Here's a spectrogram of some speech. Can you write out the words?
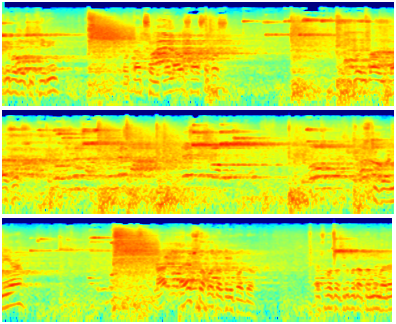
Τρίποντο επιχειρεί ο Τάτσο Νικόλαος, άστοχος. Θετικό rebound μπάζερ. Στη γωνία. Α, εύστοχο το τρίποντο. Εύστοχο το τρίποντο από το νούμερο 11.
